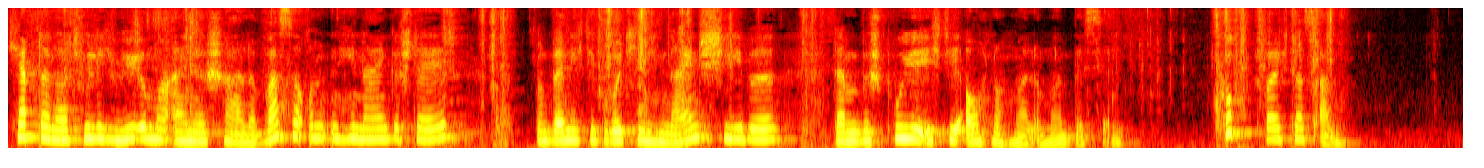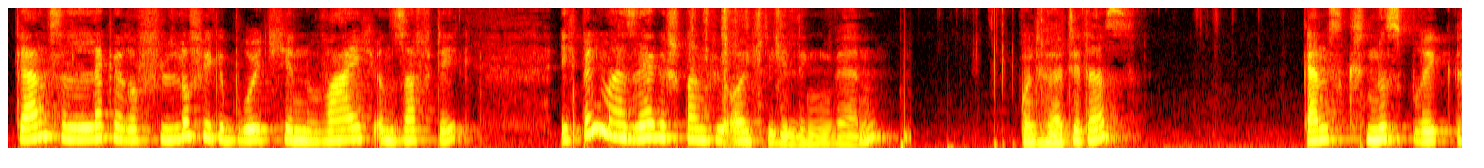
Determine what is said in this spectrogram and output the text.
Ich habe da natürlich wie immer eine Schale Wasser unten hineingestellt und wenn ich die Brötchen hineinschiebe, dann besprühe ich die auch nochmal immer ein bisschen. Guckt euch das an. Ganz leckere, fluffige Brötchen, weich und saftig. Ich bin mal sehr gespannt, wie euch die gelingen werden. Und hört ihr das? Ganz knusprig,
